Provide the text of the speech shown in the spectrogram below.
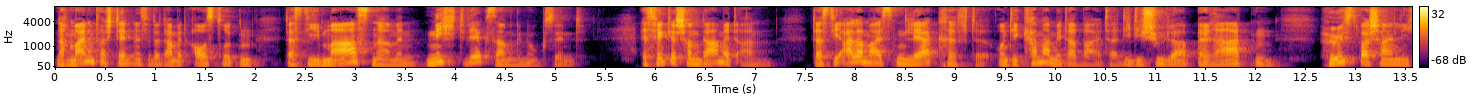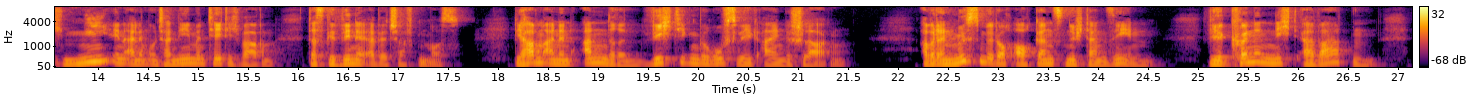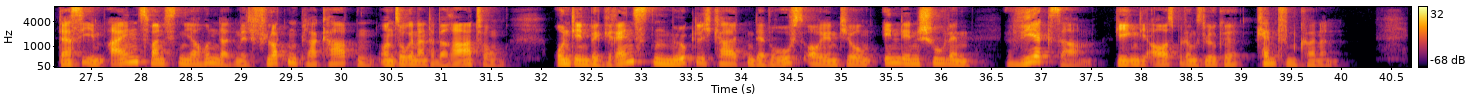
Nach meinem Verständnis wird er damit ausdrücken, dass die Maßnahmen nicht wirksam genug sind. Es fängt ja schon damit an, dass die allermeisten Lehrkräfte und die Kammermitarbeiter, die die Schüler beraten, höchstwahrscheinlich nie in einem Unternehmen tätig waren, das Gewinne erwirtschaften muss. Die haben einen anderen, wichtigen Berufsweg eingeschlagen. Aber dann müssen wir doch auch ganz nüchtern sehen. Wir können nicht erwarten, dass sie im 21. Jahrhundert mit flotten Plakaten und sogenannter Beratung und den begrenzten Möglichkeiten der Berufsorientierung in den Schulen wirksam gegen die Ausbildungslücke kämpfen können.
